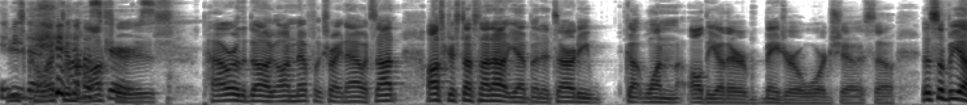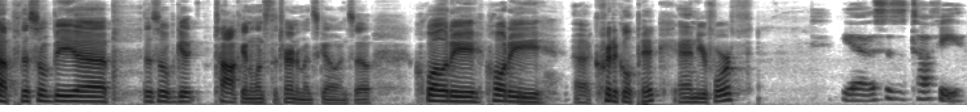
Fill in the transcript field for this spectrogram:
Give me She's the collecting Oscars. Power of the Dog on Netflix right now. It's not Oscar stuff's not out yet, but it's already got won all the other major award shows. So this will be up. This will be uh this will get talking once the tournament's going. So quality quality uh, critical pick. And your fourth? Yeah, this is a toughie.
